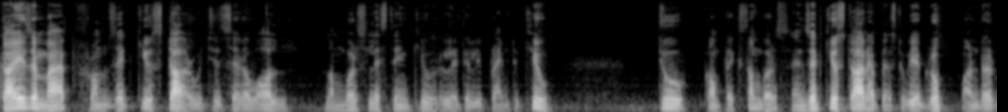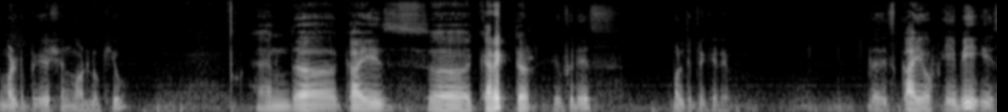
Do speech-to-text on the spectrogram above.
chi is a map from zq star which is set of all numbers less than q relatively prime to q two complex numbers and zq star happens to be a group under multiplication modulo q and uh, chi is uh, character if it is multiplicative. That is chi of a b is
